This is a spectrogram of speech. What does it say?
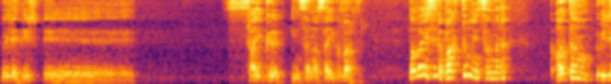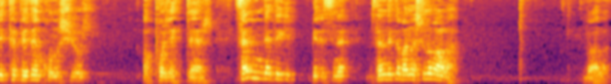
Öyle bir eee, saygı, insana saygı vardır. Dolayısıyla baktım insanlara adam öyle tepeden konuşuyor. Apoletler. Sen de de git birisine sen dedi bana şunu bağla. Bağladı.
